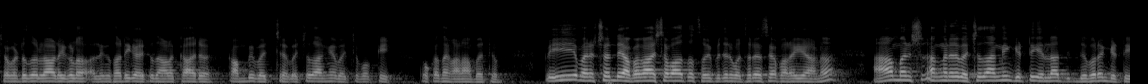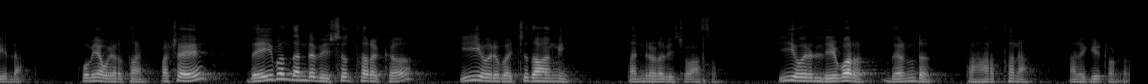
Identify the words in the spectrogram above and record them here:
ചുമട്ട് തൊഴിലാളികൾ അല്ലെങ്കിൽ തടി കയറ്റുന്ന ആൾക്കാർ കമ്പി വെച്ച് വെച്ച് താങ്ങിയ വെച്ച് പൊക്കി പൊക്കുന്ന കാണാൻ പറ്റും. അപ്പോൾ ഈ മനുഷ്യന്റെ അവകാശവാദത്തെ സൂചിപ്പിച്ചൊരു കൊച്ചരേസ പറയുകയാണ് ആ മനുഷ്യൻ അങ്ങനെ ഒരു വെച്ച് താങ്ങിയും കിട്ടിയില്ല ലിവറും കിട്ടിയില്ല ഭൂമിയെ ഉയർത്താൻ. പക്ഷേ ദൈവം തന്റെ വിശുദ്ധർക്ക് ഈ ഒരു വെച്ച് താങ്ങി തന്നിലുള്ള വിശ്വാസം ഈ ഒരു ലിവർ ദണ്ട് പ്രാർത്ഥന നൽകിയിട്ടുണ്ട്.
